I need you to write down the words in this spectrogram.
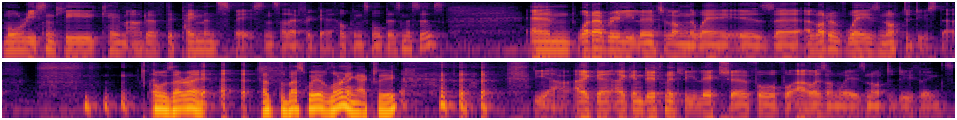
more recently came out of the payment space in South Africa, helping small businesses. And what I've really learned along the way is uh, a lot of ways not to do stuff. Oh, is that right? That's the best way of learning, actually. yeah, I can I can definitely lecture for, for hours on ways not to do things.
